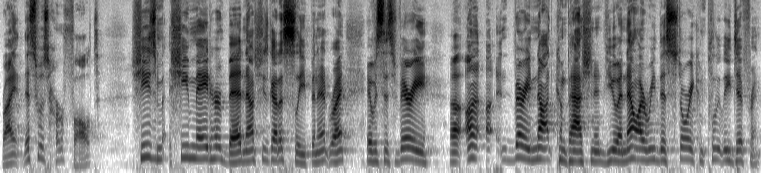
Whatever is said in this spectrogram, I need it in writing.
right? This was her fault. She's, she made her bed, now she's got to sleep in it, right? It was this very, uh, uh, very not compassionate view. And now I read this story completely different.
